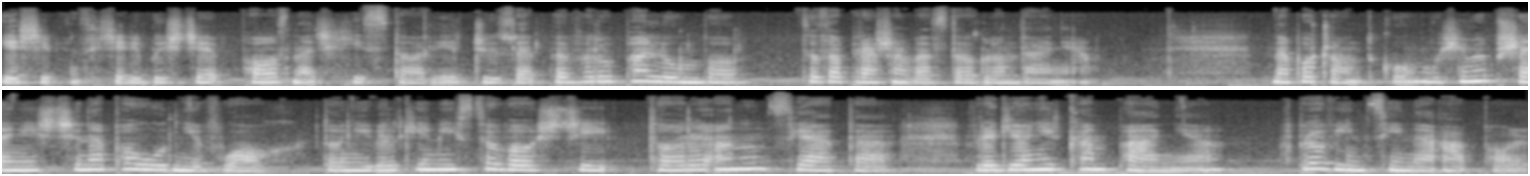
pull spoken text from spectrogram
Jeśli więc chcielibyście poznać historię Giuseppe Veropalumbo, to zapraszam Was do oglądania. Na początku musimy przenieść się na południe Włoch, do niewielkiej miejscowości Torre Annunziata w regionie Campania w prowincji Neapol.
